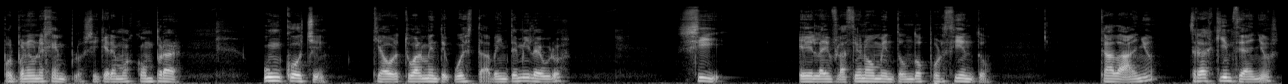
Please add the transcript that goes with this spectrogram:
Por poner un ejemplo, si queremos comprar un coche que actualmente cuesta 20.000 euros, si eh, la inflación aumenta un 2% cada año, tras 15 años,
